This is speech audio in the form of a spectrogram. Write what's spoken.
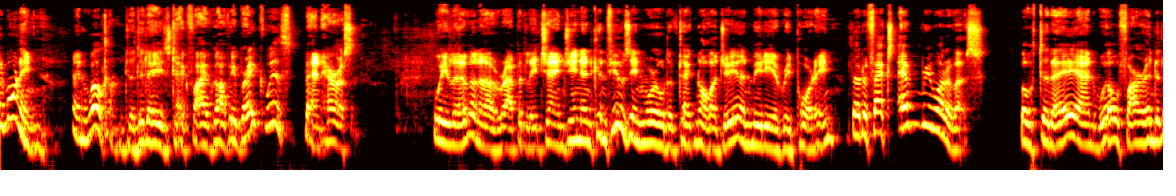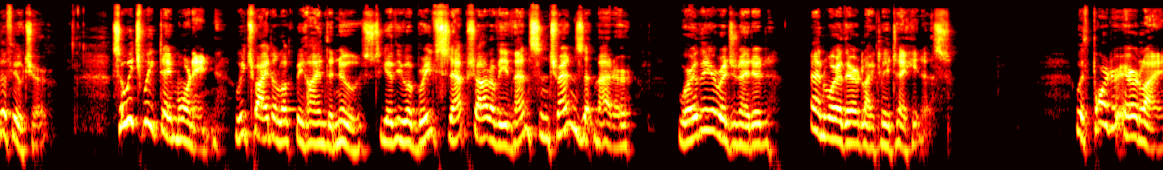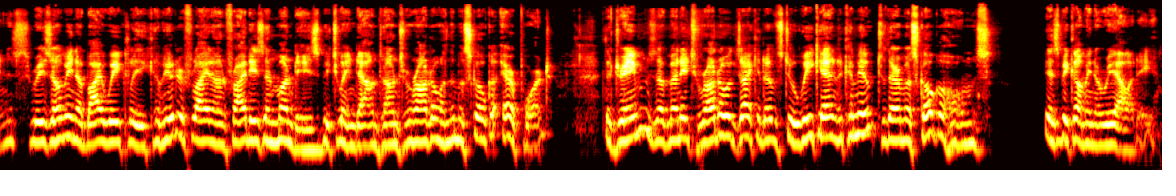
Good morning, and welcome to today's Tech 5 Coffee Break with Ben Harrison. We live in a rapidly changing and confusing world of technology and media reporting that affects every one of us, both today and will far into the future. So each weekday morning, we try to look behind the news to give you a brief snapshot of events and trends that matter, where they originated, and where they're likely taking us. With Porter Airlines resuming a bi weekly commuter flight on Fridays and Mondays between downtown Toronto and the Muskoka Airport, the dreams of many Toronto executives to weekend commute to their Muskoka homes is becoming a reality.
